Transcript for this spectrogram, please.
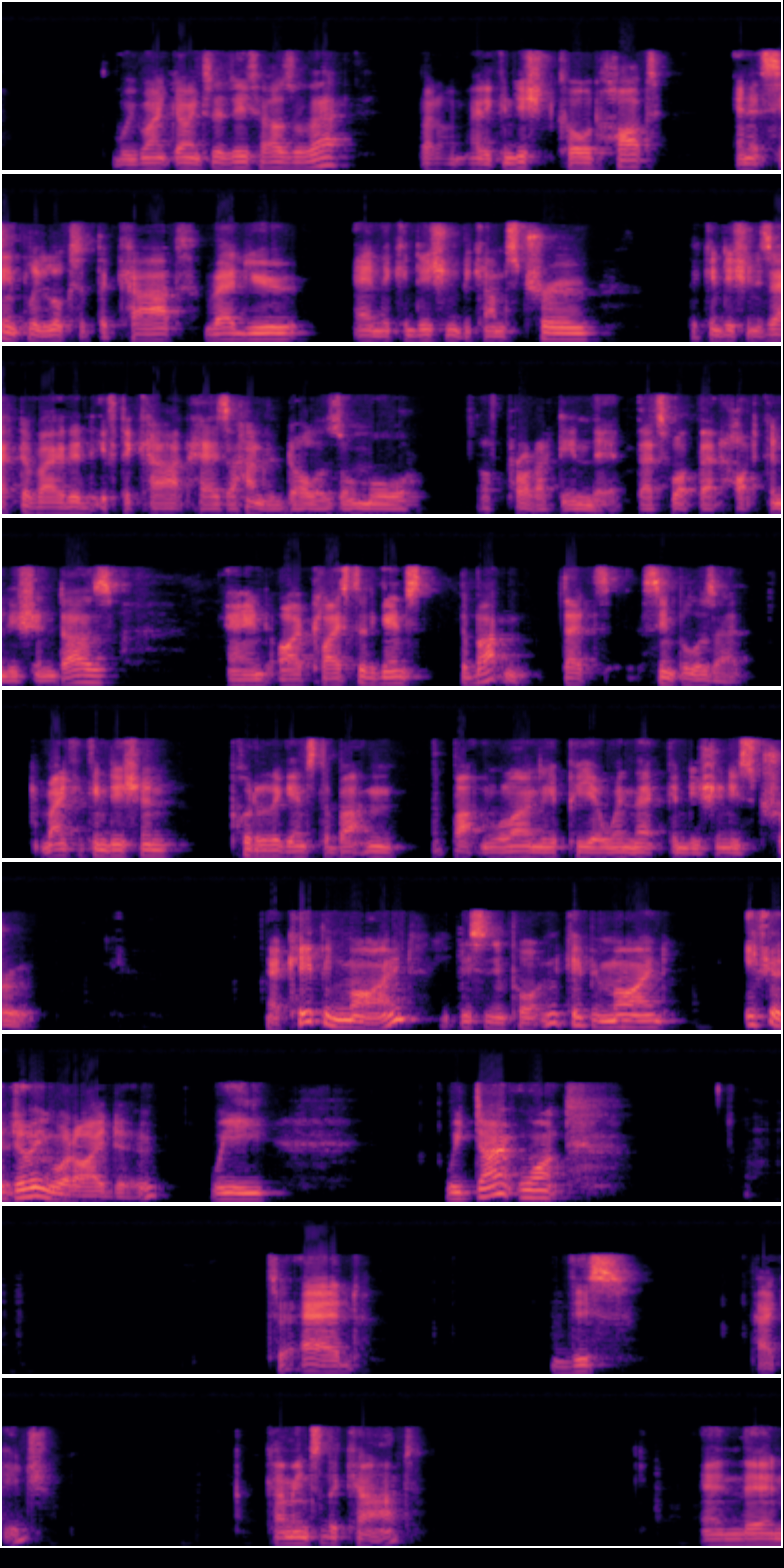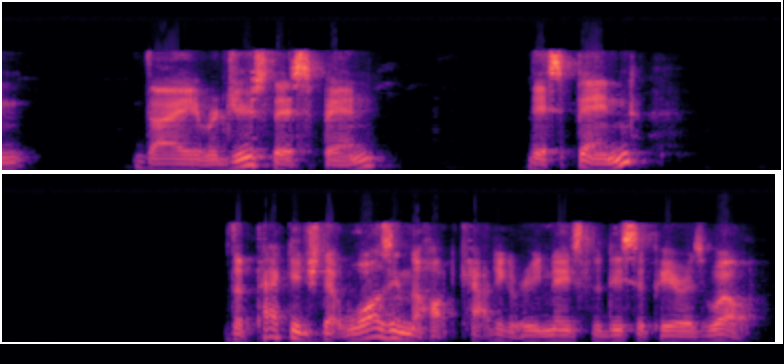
We won't go into the details of that, but I made a condition called hot, and it simply looks at the cart value and the condition becomes true the condition is activated if the cart has $100 or more of product in there. That's what that hot condition does. And I placed it against the button. That's simple as that. Make a condition, put it against the button. The button will only appear when that condition is true. Now keep in mind, this is important, keep in mind, if you're doing what I do, we, we don't want to add this package, come into the cart, and then they reduce their spend, their spend, the package that was in the hot category needs to disappear as well.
